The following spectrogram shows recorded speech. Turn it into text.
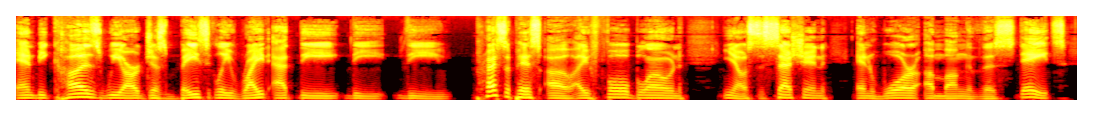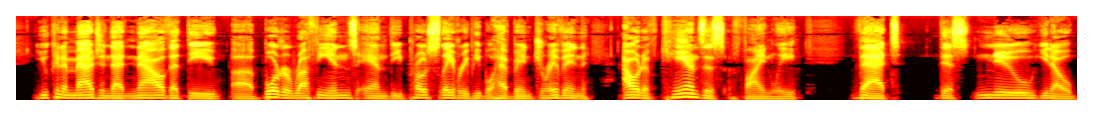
And because we are just basically right at the the the precipice of a full blown, you know, secession and war among the states, you can imagine that now that the uh, border ruffians and the pro slavery people have been driven out of Kansas finally, that this new, you know,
